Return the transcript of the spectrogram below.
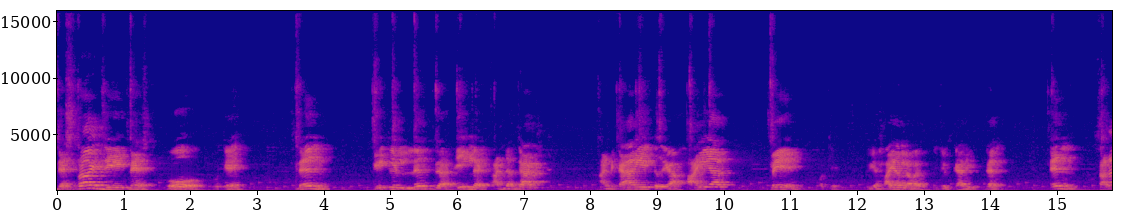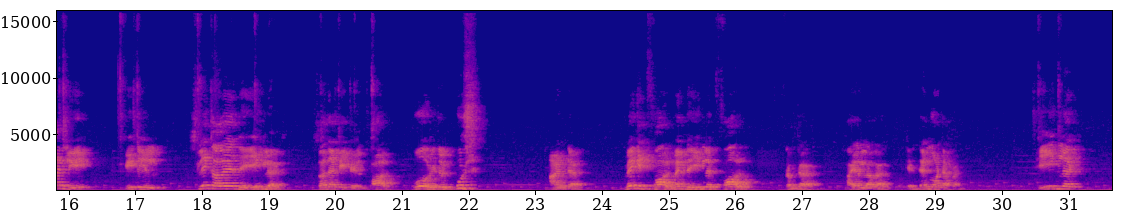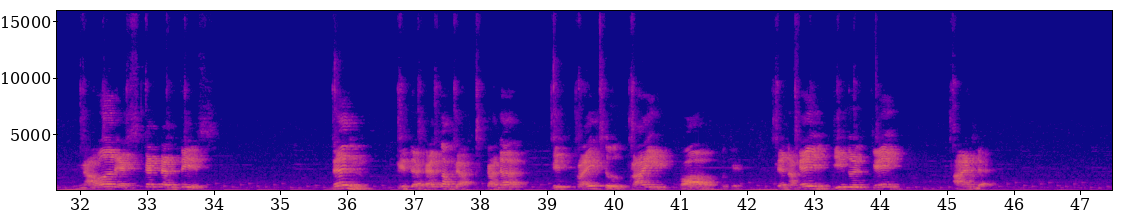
destroyed the nest. Oh, okay. Then it will lift the eaglet at the and carry it to a higher plane. Okay, to a higher level it will carry. Then, then suddenly it will slick away the eaglet so that it will fall. Oh, it will push and uh, make it fall, make the eaglet fall from the higher level. Okay, then what happened? Eaglet never expected this. Then, with the help of the feather, it tried to fly. Wow, okay. Then again, eagle came and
